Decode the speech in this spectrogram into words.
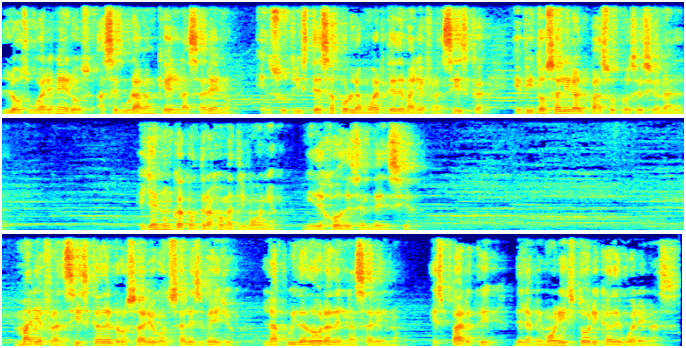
Los guareneros aseguraban que el Nazareno, en su tristeza por la muerte de María Francisca, evitó salir al paso procesional. Ella nunca contrajo matrimonio ni dejó descendencia. María Francisca del Rosario González Bello, la cuidadora del Nazareno, es parte de la memoria histórica de Guarenas.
